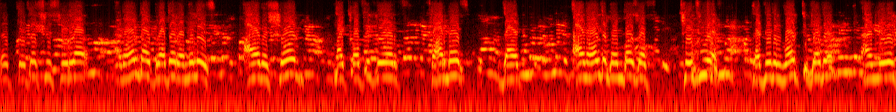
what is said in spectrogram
with Surya and all my brother MLAs, I have assured my coffee grower farmers that and all the members of KGF that we will work together and we will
